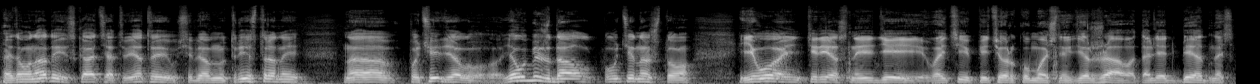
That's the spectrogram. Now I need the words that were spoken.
Поэтому надо искать ответы у себя внутри страны на пути диалога. Я убеждал Путина, что его интересные идеи войти в пятерку мощных держав, одолеть бедность,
